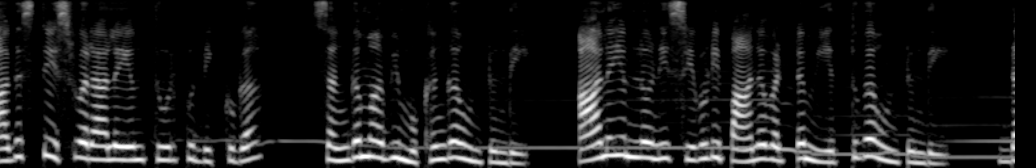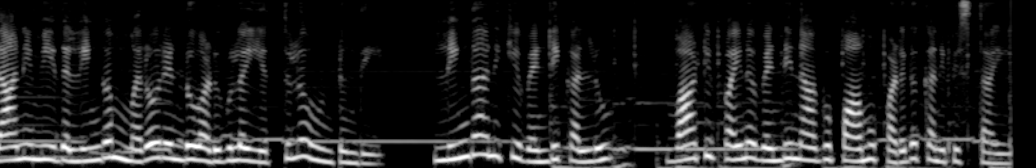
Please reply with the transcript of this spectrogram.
అగస్తేశ్వరాలయం తూర్పు దిక్కుగా సంగమాభిముఖంగా ఉంటుంది. ఆలయంలోని శివుడి పానవట్టం ఎత్తుగా ఉంటుంది. దానిమీద లింగం మరో రెండు అడుగుల ఎత్తులో ఉంటుంది. లింగానికి వెండి కళ్ళు వాటిపైన వెండి నాగు పాము పడగ కనిపిస్తాయి.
